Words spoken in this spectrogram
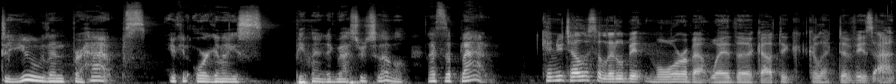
to you, then perhaps you can organize people in the grassroots level. That's the plan. Can you tell us a little bit more about where the Kartik Collective is at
